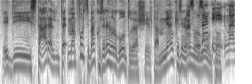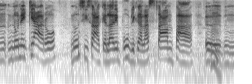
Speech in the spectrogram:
e di stare all'interno, ma forse manco se ne rendono conto della scelta, neanche se ne Ma rendono scusatemi, conto. ma non è chiaro? Non si sa che la Repubblica, la stampa eh, Mm.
